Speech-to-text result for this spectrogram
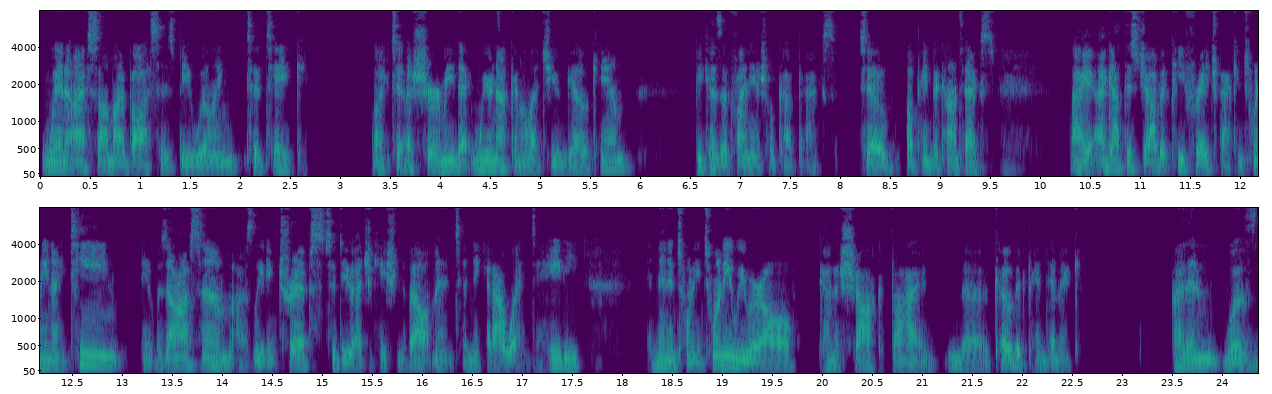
when I saw my bosses be willing to take like to assure me that we're not going to let you go, Cam, because of financial cutbacks. So I'll paint the context. I, I got this job at P4H back in 2019. It was awesome. I was leading trips to do education development to Nicaragua and to Haiti. And then in 2020, we were all kind of shocked by the COVID pandemic. I then was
